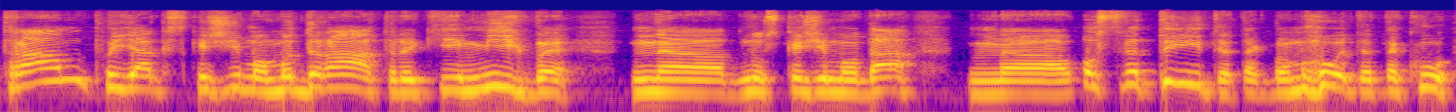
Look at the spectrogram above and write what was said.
Трамп, як скажімо, модератор, який міг би, ну скажімо, да е, освятити, так би мовити, таку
